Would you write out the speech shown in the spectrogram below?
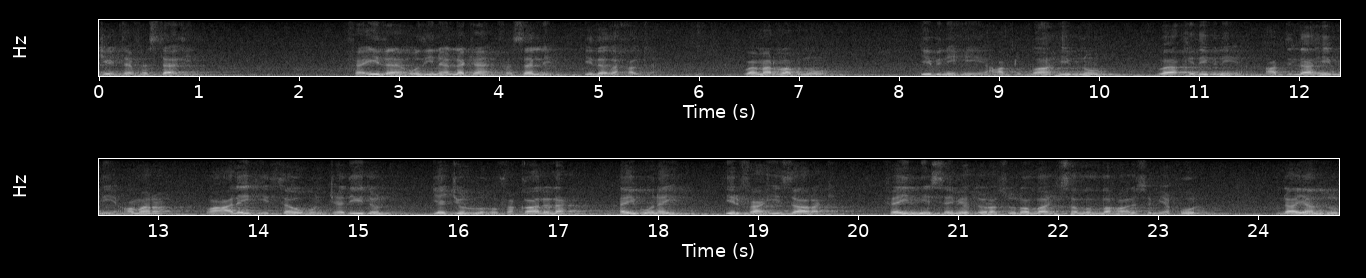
جئت فاستأذن فإذا أذن لك فسلم إذا دخلت ومر ابن ابنه عبد الله بن واقد ابن عبد الله بن عمر وعليه ثوب جديد يجره فقال له أي بني ارفع إزارك فإني سمعت رسول الله صلى الله عليه وسلم يقول لا ينظر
